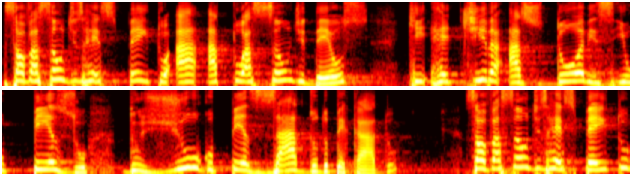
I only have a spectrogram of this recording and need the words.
Salvação diz respeito à atuação de Deus, que retira as dores e o peso do jugo pesado do pecado. Salvação diz respeito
